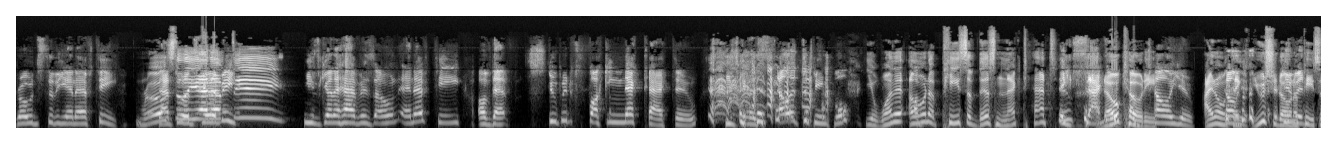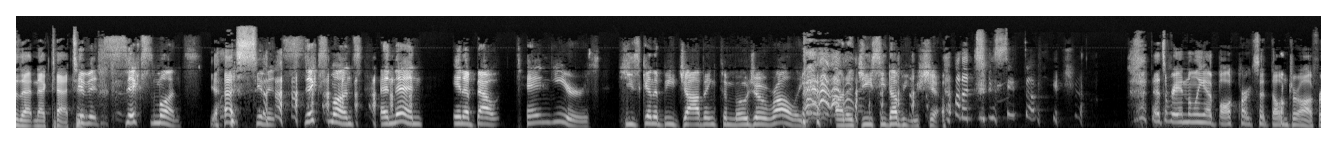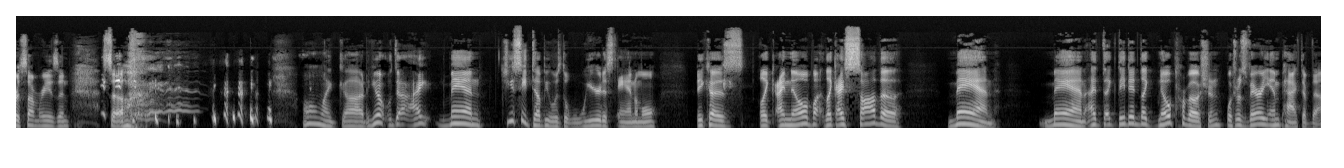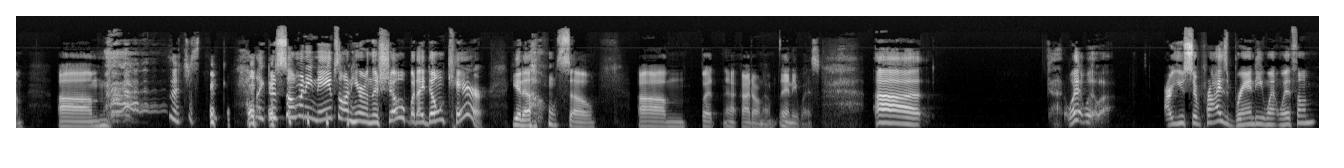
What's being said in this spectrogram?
Roads to the NFT. Roads That's to what the it's gonna be. NFT. He's gonna have his own NFT of that stupid fucking neck tattoo. He's gonna sell it to people. You want to own a piece of this neck tattoo? Exactly. No, Cody. I'm telling you. I don't think you should own a piece of that neck tattoo. Give it six months. Yes. Give it six months, and then in about ten years, he's gonna be jobbing to Mojo Rawley on a GCW show. on a GCW show. That's randomly at ballparks that don't draw for some reason. So, oh my god, you know, I man, GCW was the weirdest animal because, like, I know, about, like, I saw the man, man, I like they did like no promotion, which was very impact of them. Um, just like, like there's so many names on here on this show, but I don't care, you know. So, um, but uh, I don't know. Anyways, uh, God, what, what, are you surprised Brandi went with them?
